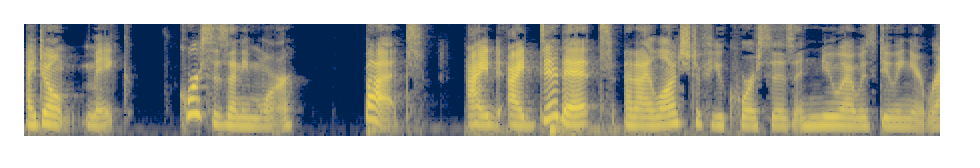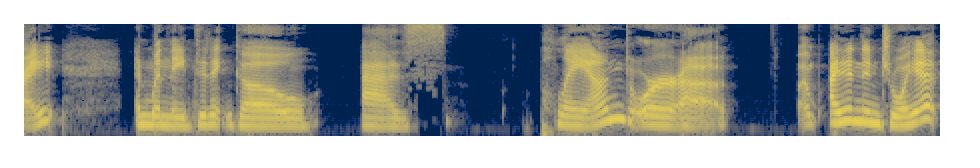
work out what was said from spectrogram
I don't make courses anymore, but I, I did it and I launched a few courses and knew I was doing it right and when they didn't go as planned or uh, I didn't enjoy it.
